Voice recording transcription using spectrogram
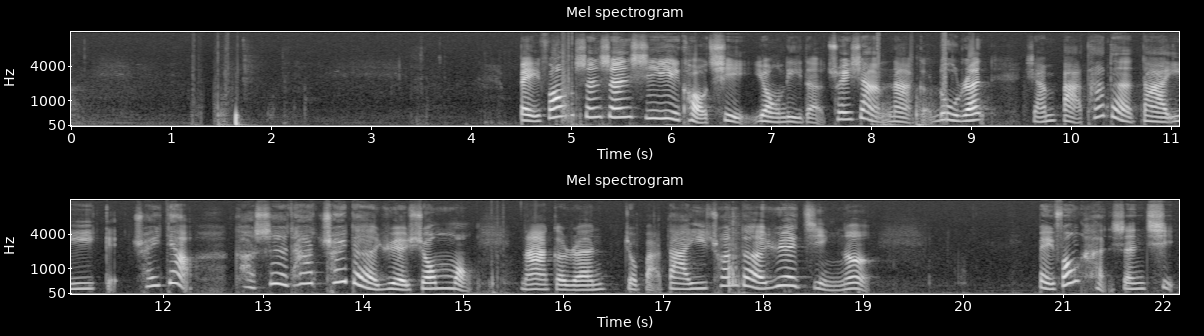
北风深深吸一口气，用力的吹向那个路人，想把他的大衣给吹掉。可是他吹得越凶猛。那个人就把大衣穿得越紧呢。北风很生气，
